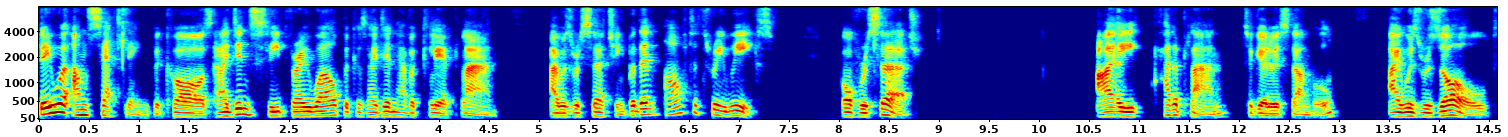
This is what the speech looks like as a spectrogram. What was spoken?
they were unsettling because and I didn't sleep very well because I didn't have a clear plan. I was researching. But then after three weeks of research, I had a plan to go to Istanbul. I was resolved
